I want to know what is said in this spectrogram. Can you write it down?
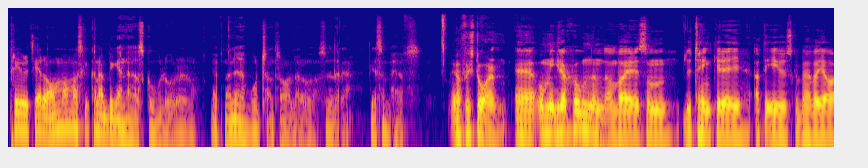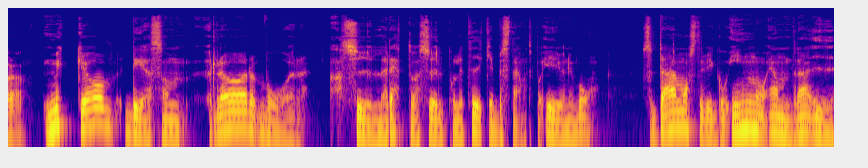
prioritera om om man ska kunna bygga nya skolor, öppna nya vårdcentraler och så vidare. Det som behövs. Jag förstår. Eh, och migrationen då? Vad är det som du tänker dig att EU ska behöva göra? Mycket av det som rör vår asylrätt och asylpolitik är bestämt på EU-nivå. Så där måste vi gå in och ändra i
